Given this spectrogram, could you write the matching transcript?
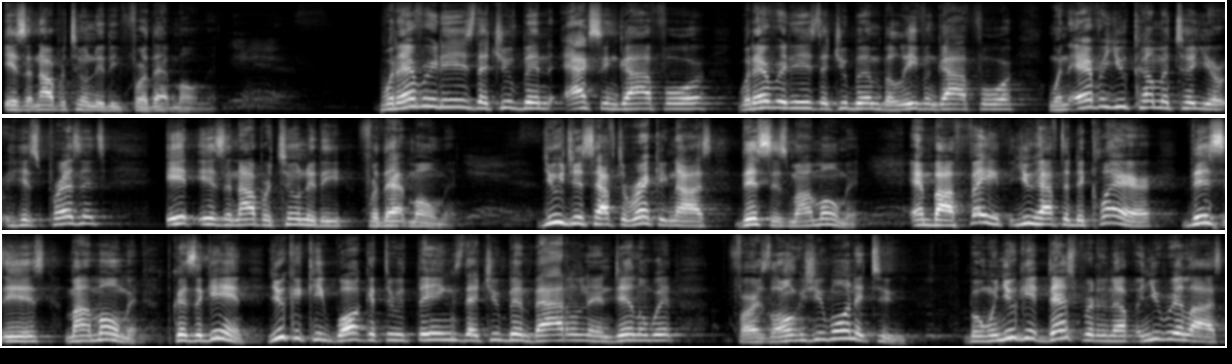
is an opportunity for that moment. Whatever it is that you've been asking God for, whatever it is that you've been believing God for, whenever you come into your, His presence, it is an opportunity for that moment. You just have to recognize this is my moment. And by faith, you have to declare, This is my moment. Because again, you could keep walking through things that you've been battling and dealing with for as long as you wanted to. But when you get desperate enough and you realize,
